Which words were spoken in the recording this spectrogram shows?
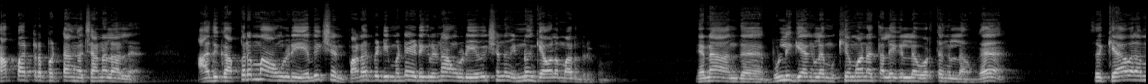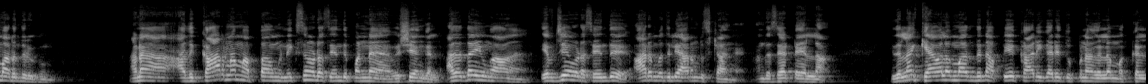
காப்பாற்றப்பட்டாங்க சேனலால் அதுக்கப்புறமா அவங்களுடைய எவிக்ஷன் பணப்பெட்டி மட்டும் எடுக்கலைன்னா அவங்களுடைய எவிக்ஷனும் இன்னும் கேவலமாக இருந்திருக்கும். ஏன்னா அந்த புள்ளி கேங்கில் முக்கியமான தலைகளில் ஒருத்தங்கள்ல அவங்க. ஸோ கேவலமாக இருந்திருக்கும். ஆனால் அது காரணம் அப்போ அவங்க நிக்சனோட சேர்ந்து பண்ண விஷயங்கள். அதை தான் இவங்க எஃப்ஜேவோட சேர்ந்து ஆரம்பத்துலேயே ஆரம்பிச்சிட்டாங்க அந்த சேட்டையெல்லாம். இதெல்லாம் கேவலமாக இருந்துன்னு அப்பயே காரி காரி துப்புனாங்கல்ல மக்கள்.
